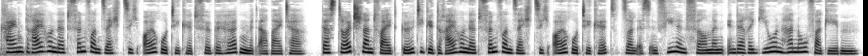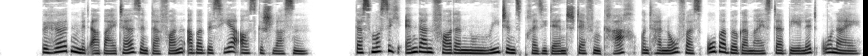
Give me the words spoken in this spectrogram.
Kein 365-Euro-Ticket für Behördenmitarbeiter. Das deutschlandweit gültige 365-Euro-Ticket soll es in vielen Firmen in der Region Hannover geben. Behördenmitarbeiter sind davon aber bisher ausgeschlossen. Das muss sich ändern, fordern nun Regions-Präsident Steffen Krach und Hannovers Oberbürgermeister Belit Onay.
